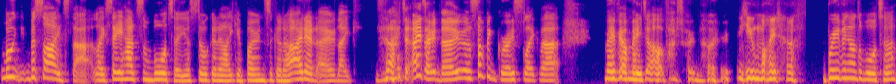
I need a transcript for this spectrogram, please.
Well, besides that, like say you had some water, you're still gonna like your bones are gonna. I don't know, like I don't, I don't know, or something gross like that. Maybe I made it up. I don't know. You might have. Breathing underwater,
